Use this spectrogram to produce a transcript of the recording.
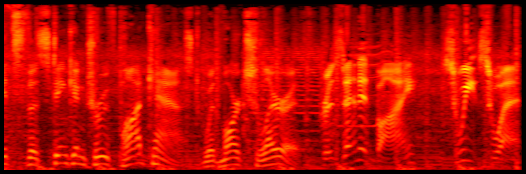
It's the Stinkin' Truth Podcast with Mark Schlereth. Presented by Sweet Sweat.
